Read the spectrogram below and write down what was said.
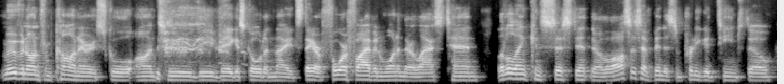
Moving on from culinary school onto the Vegas Golden Knights. They are four, five, and one in their last 10. A Little inconsistent. Their losses have been to some pretty good teams, though.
